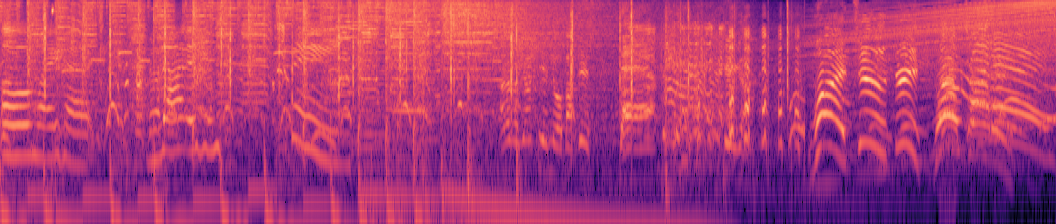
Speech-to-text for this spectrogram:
Oh my heck. That is insane. I don't know if y'all kids know about this. Dab. Here we go. One, two, three, go Trotters!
